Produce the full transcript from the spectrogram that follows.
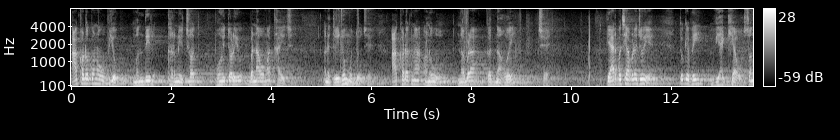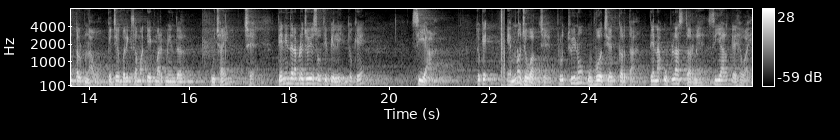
આ ખડકોનો ઉપયોગ મંદિર, ઘરની છત, ભોંયતળિયું બનાવવામાં થાય છે. અને ત્રીજો મુદ્દો છે, આ ખડકના અણુઓ નબળા કદના હોય છે. ત્યાર પછી આપણે જોઈએ તો કે ભાઈ વ્યાખ્યાઓ, સંકલ્પનાઓ કે જે પરીક્ષામાં એક માર્કની અંદર પૂછાય છે. તેની અંદર આપણે જોઈએ સૌથી પહેલી તો કે શિયાળ. તો કે એમનો જવાબ છે, પૃથ્વીનો ઊભો છેદ કરતાં તેના ઉપલા સ્તરને શિયાળ કહેવાય.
